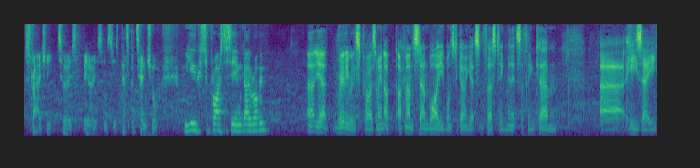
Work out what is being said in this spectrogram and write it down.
strategy to its you know its, its, its, best potential. Were you surprised to see him go, Robin? Uh, yeah, really, really surprised. I mean, I, I, can understand why he wants to go and get some first team minutes. I think um, uh, he's a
